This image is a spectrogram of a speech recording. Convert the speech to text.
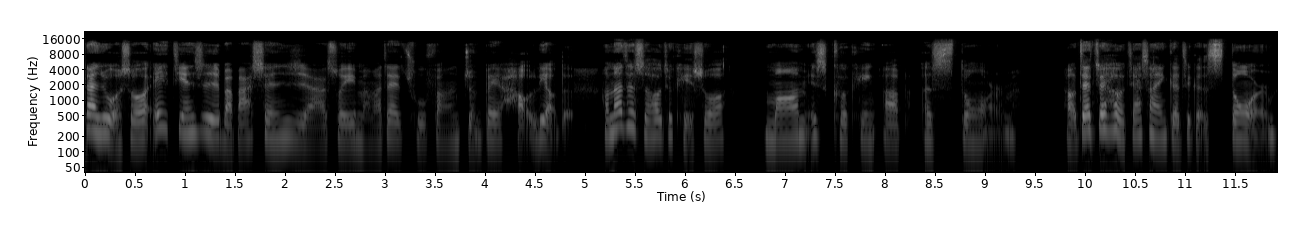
但如果说，哎，今天是爸爸生日啊，所以妈妈在厨房准备好料的，好，那这时候就可以说 Mom is cooking up a storm。好，在最后加上一个这个 storm，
